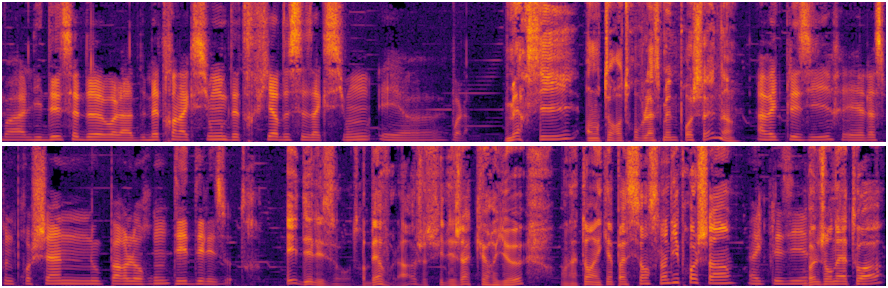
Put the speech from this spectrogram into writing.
Bah, L'idée, c'est de, voilà, de mettre en action, d'être fier de ses actions. Et euh, voilà. Merci. On te retrouve la semaine prochaine? Avec plaisir. Et la semaine prochaine, nous parlerons d'aider les autres. Aider les autres. Bien voilà, je suis déjà curieux. On attend avec impatience lundi prochain. Avec plaisir. Bonne journée à toi.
